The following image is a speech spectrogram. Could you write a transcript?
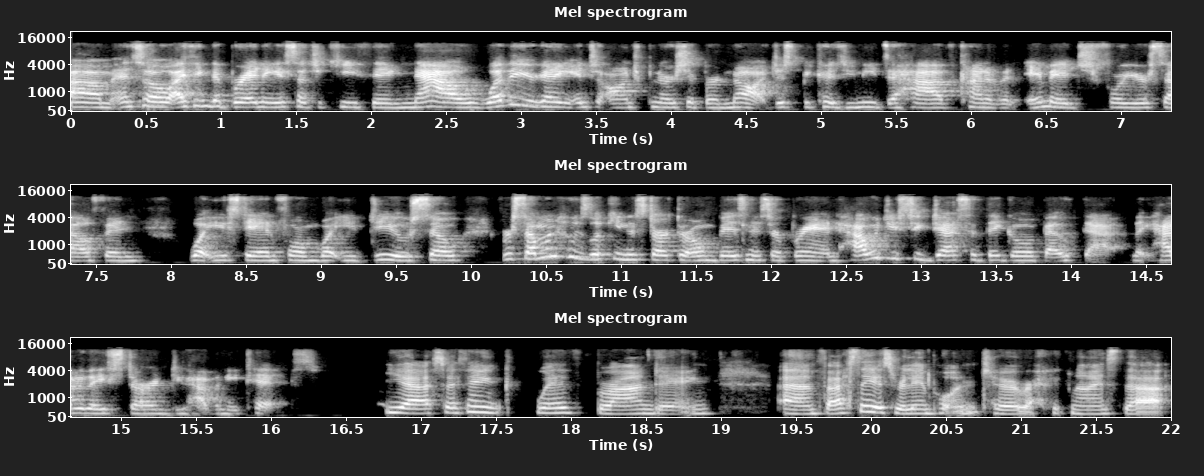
Um, and so I think that branding is such a key thing now, whether you're getting into entrepreneurship or not, just because you need to have kind of an image for yourself and what you stand for and what you do. So for someone who's looking to start their own business or brand, how would you suggest that they go about that? Like, how do they start? Do you have any tips? Yeah, so I think with branding, um, firstly, it's really important to recognize that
